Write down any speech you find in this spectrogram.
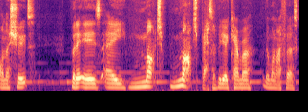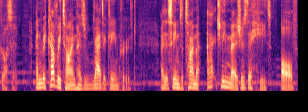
on a shoot, but it is a much, much better video camera than when I first got it. And recovery time has radically improved, as it seems the timer actually measures the heat of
